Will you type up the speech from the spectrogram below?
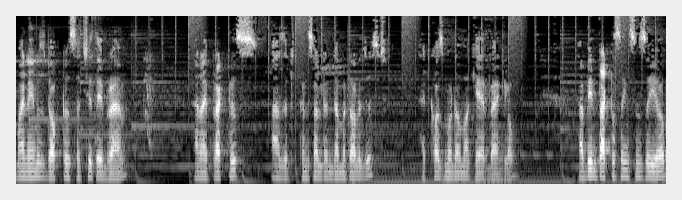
my name is Dr. Sachith Abraham and I practice as a consultant dermatologist at Cosmoderma Care Bangalore. I've been practicing since the year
